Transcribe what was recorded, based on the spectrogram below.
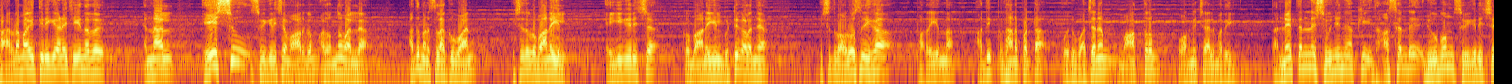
കാരണമായി തീരുകയാണ് ചെയ്യുന്നത്. എന്നാൽ യേശു സ്വീകരിച്ച മാർഗം അതൊന്നുമല്ല. അത് മനസ്സിലാക്കുവാൻ വിശുദ്ധ കുർബാനയിൽ ഏകീകരിച്ച കുർബാനയിൽ വിട്ടുകളഞ്ഞ വിശുദ്ധ പൗലോസ്ലിഹ പറയുന്ന അതിപ്രധാനപ്പെട്ട ഒരു വചനം മാത്രം ഓർമ്മിച്ചാൽ മതി. തന്നെ തന്നെ ശൂന്യനാക്കി ദാസന്റെ രൂപം സ്വീകരിച്ച്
